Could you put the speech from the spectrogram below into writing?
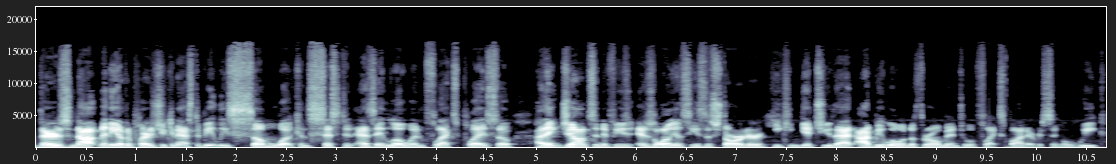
There's not many other players you can ask to be at least somewhat consistent as a low end flex play. So I think Johnson, if he's as long as he's a starter, he can get you that. I'd be willing to throw him into a flex spot every single week.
